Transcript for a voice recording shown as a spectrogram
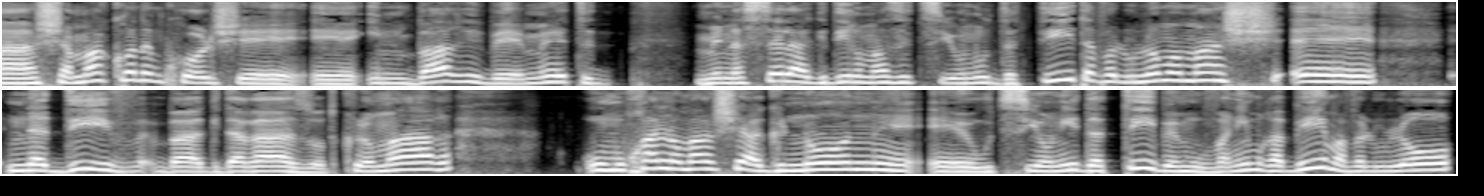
ההאשמה קודם כל שענברי באמת מנסה להגדיר מה זה ציונות דתית, אבל הוא לא ממש אה, נדיב בהגדרה הזאת. כלומר, הוא מוכן לומר שעגנון אה, אה, הוא ציוני דתי במובנים רבים, אבל הוא לא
